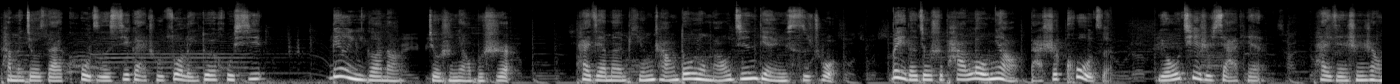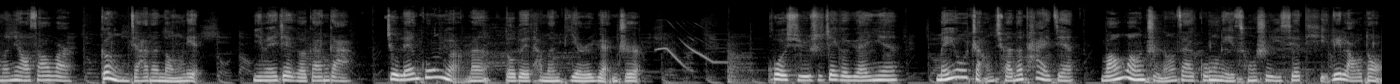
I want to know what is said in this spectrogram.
他们就在裤子膝盖处做了一对护膝。另一个呢，就是尿不湿。太监们平常都用毛巾垫于私处，为的就是怕漏尿打湿裤子，尤其是夏天，太监身上的尿骚味儿更加的浓烈。因为这个尴尬，就连宫女们都对他们避而远之。或许是这个原因，没有掌权的太监往往只能在宫里从事一些体力劳动，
